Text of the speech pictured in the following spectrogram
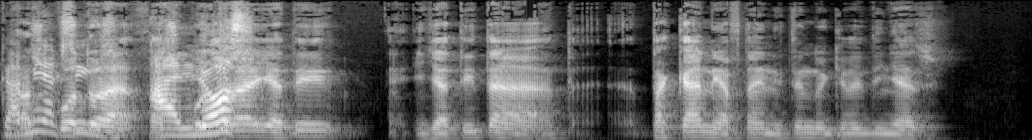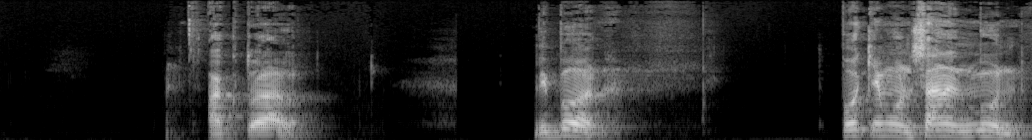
Θα Καμία σου πω εξήγηση. τώρα, θα σου πω Αλλιώς, τώρα γιατί, γιατί τα, τα κάνει αυτά η Nintendo και δεν την νοιάζει. Άκου το άλλο. Λοιπόν, Pokemon Sun and Moon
